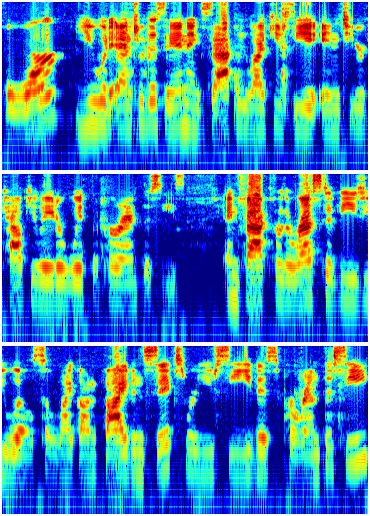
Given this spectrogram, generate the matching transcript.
four, you would enter this in exactly like you see it into your calculator with the parentheses. In fact, for the rest of these, you will. So like on five and six, where you see this parenthesis,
